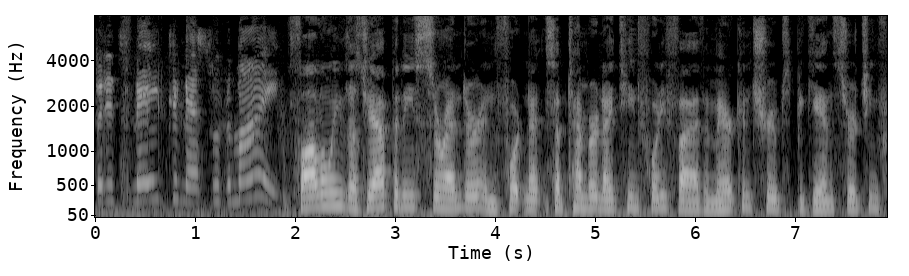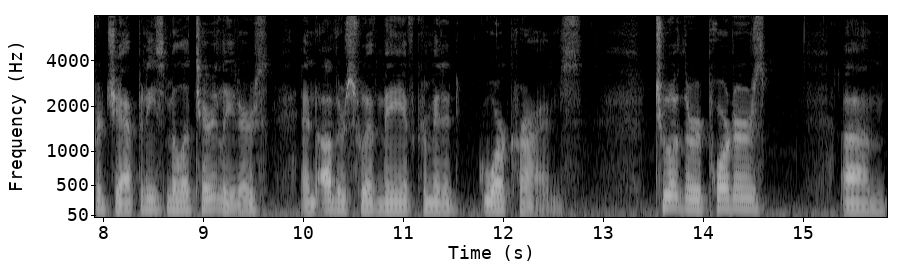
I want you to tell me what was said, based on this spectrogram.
but it's made to mess with the mind. Following the Japanese surrender in Fort- September 1945, American troops began searching for Japanese military leaders and others who have may have committed war crimes. Two of the reporters um,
